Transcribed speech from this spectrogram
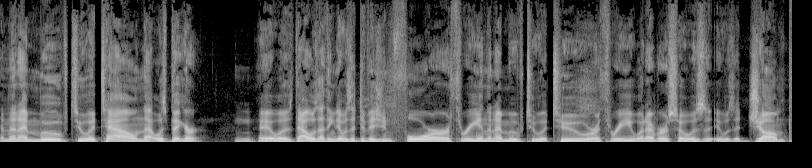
and then I moved to a town that was bigger. It was that was I think that was a Division four or three, and then I moved to a two or a three, whatever. So it was it was a jump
